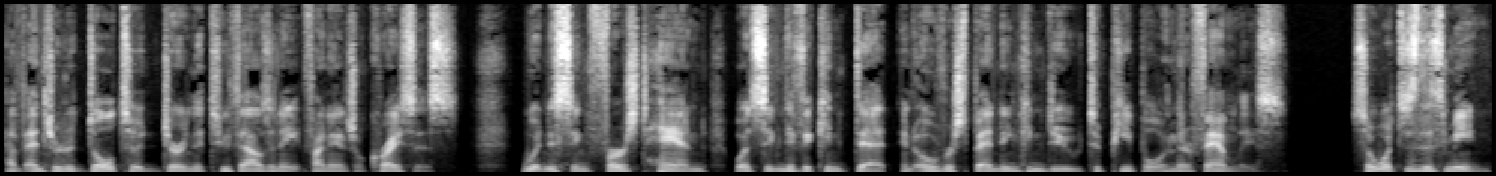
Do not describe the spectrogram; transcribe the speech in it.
have entered adulthood during the 2008 financial crisis, witnessing firsthand what significant debt and overspending can do to people and their families. So, what does this mean?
